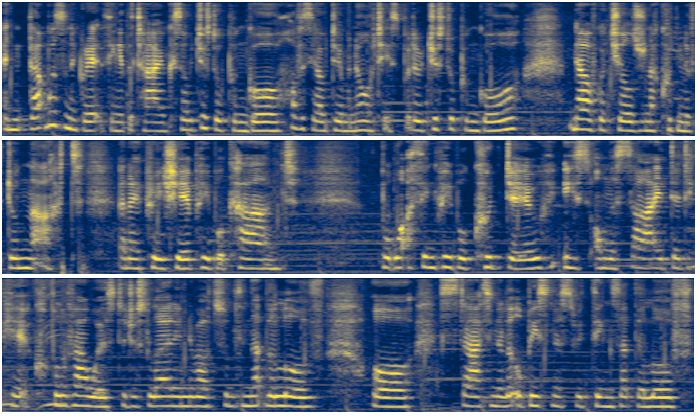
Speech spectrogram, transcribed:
And that wasn't a great thing at the time because I would just up and go. Obviously, I would do my notice, but I would just up and go. Now I've got children, I couldn't have done that. And I appreciate people can't. But what I think people could do is on the side dedicate a couple of hours to just learning about something that they love or starting a little business with things that they love.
